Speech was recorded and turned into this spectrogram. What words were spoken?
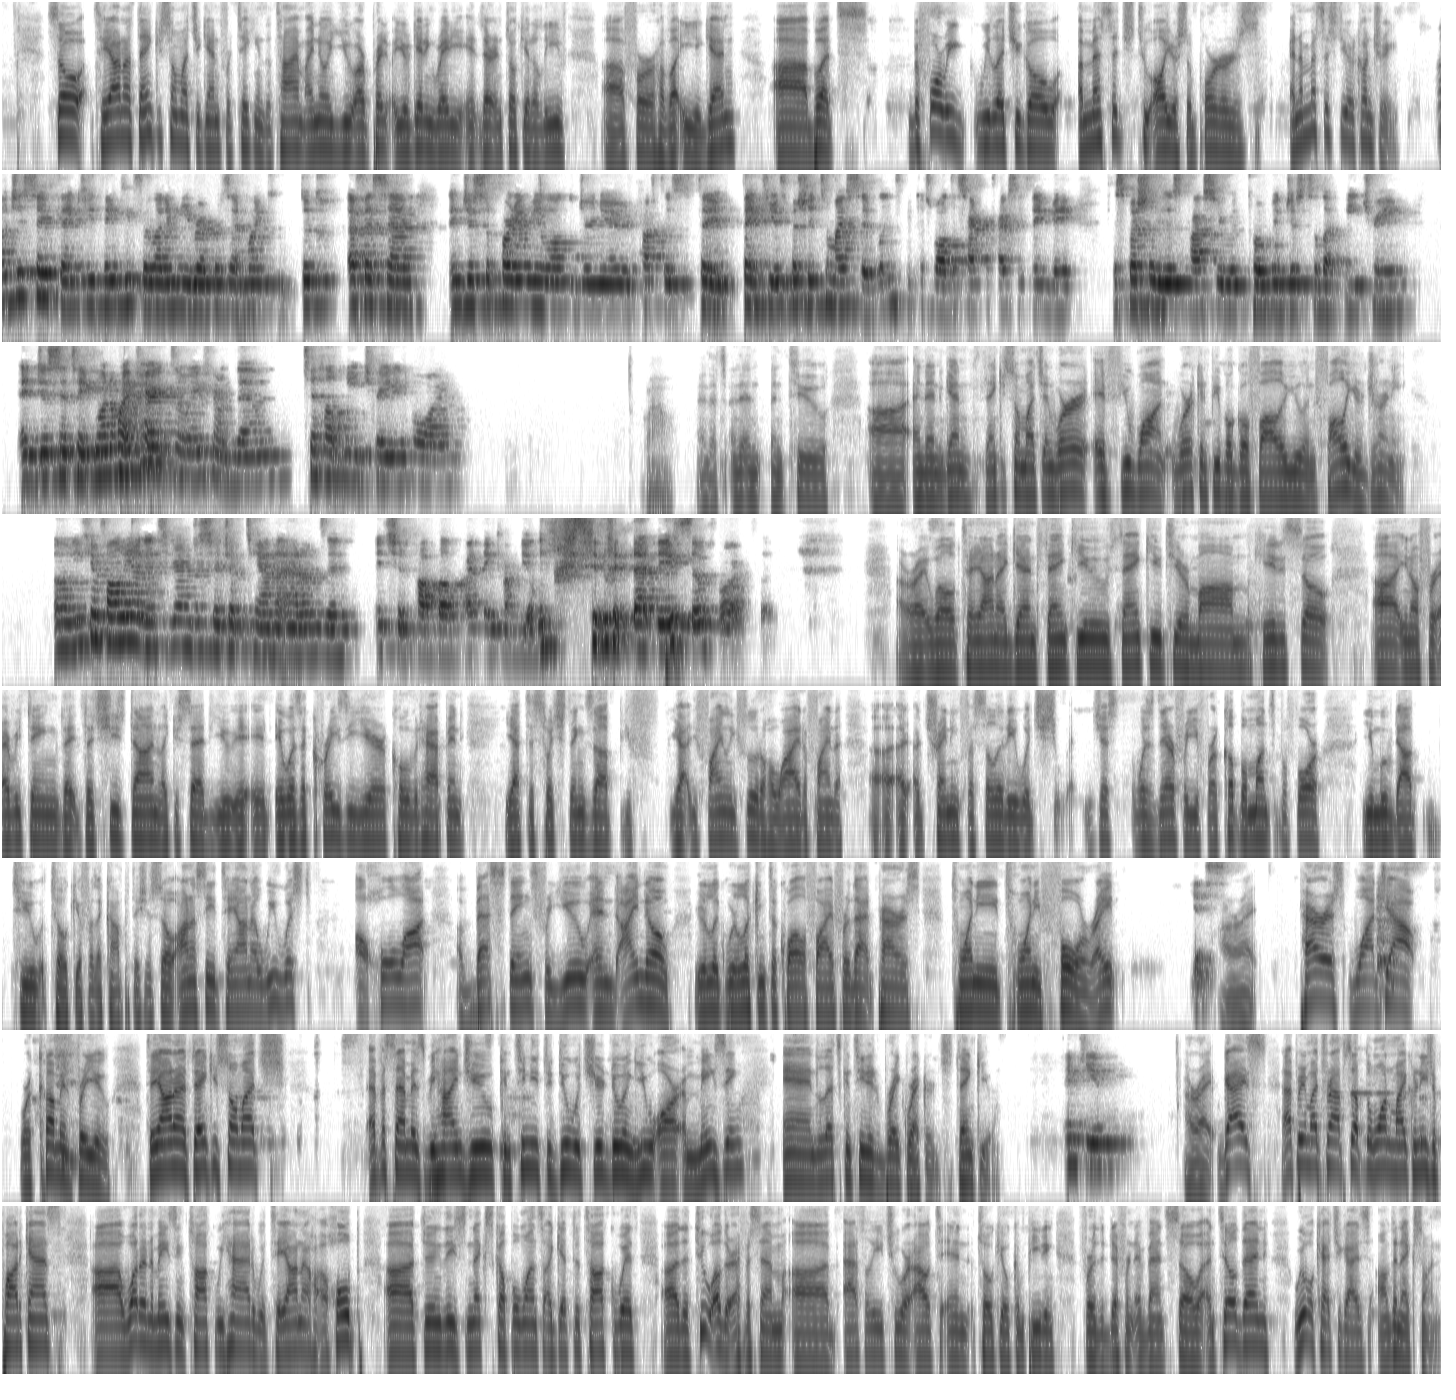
So, Tiana, thank you so much again for taking the time. I know you are pretty, you're getting ready there in Tokyo to leave uh, for Hawaii again. Uh, but before we we let you go, a message to all your supporters and a message to your country. I'll just say thank you, thank you for letting me represent my the FSM and just supporting me along the journey. I have to say thank you, especially to my siblings, because of all the sacrifices they made especially this past year with COVID, just to let me train and just to take one of my parents away from them to help me train in Hawaii. Wow. And that's and and, and to uh and then again, thank you so much. And where if you want, where can people go follow you and follow your journey? Um, you can follow me on Instagram, just search up Tiana Adams and it should pop up. I think I'm the only person with that name so far. All right. Well, Taeyanna, again, thank you. Thank you to your mom. So, uh, you know, for everything that, that she's done. Like you said, you it, it was a crazy year. COVID happened. You had to switch things up. You yeah, you finally flew to Hawaii to find a, a, a training facility, which just was there for you for a couple months before you moved out to Tokyo for the competition. So honestly, Taeyanna, we wished a whole lot of best things for you. And I know you're like we're looking to qualify for that Paris 2024, right? Yes. All right. Paris, watch out. We're coming for you. Taeyanna, thank you so much. FSM is behind you. Continue to do what you're doing. You are amazing. And let's continue to break records. Thank you. Thank you. All right, guys, that pretty much wraps up the One Micronesia podcast. Uh, what an amazing talk we had with Taeyanna. I hope uh, during these next couple months, I get to talk with uh, the two other FSM uh, athletes who are out in Tokyo competing for the different events. So until then, we will catch you guys on the next one.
